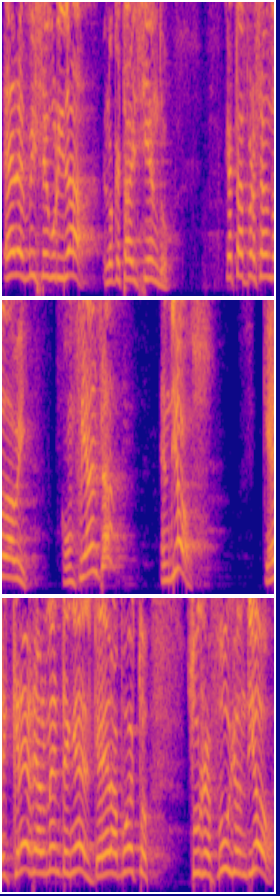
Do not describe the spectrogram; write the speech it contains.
Él es mi seguridad. Es lo que está diciendo. ¿Qué está expresando David? Confianza en Dios. Que Él cree realmente en Él. Que Él ha puesto su refugio en Dios.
